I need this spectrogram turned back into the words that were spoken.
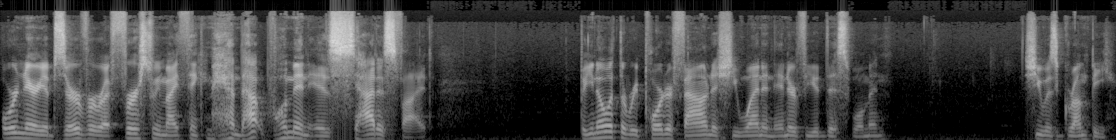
ordinary observer, at first we might think, man, that woman is satisfied. But you know what the reporter found as she went and interviewed this woman? She was grumpy.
